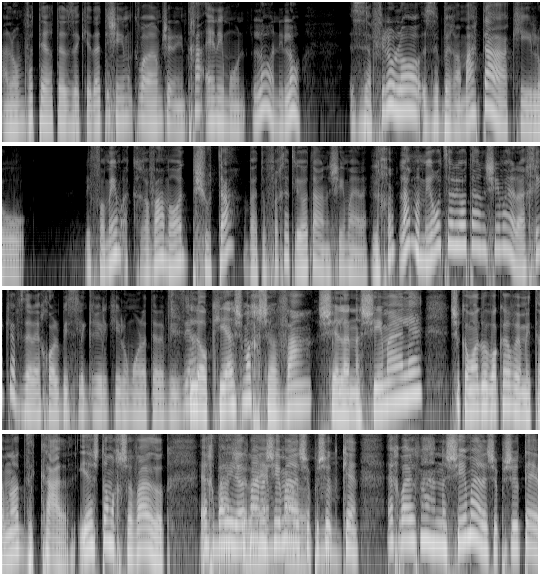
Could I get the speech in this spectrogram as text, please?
אני לא מוותרת על זה, כי ידעתי שאם כבר היום שלי נדחה, אין אימון. לא, אני לא. זה אפילו לא, זה ברמת ה... כאילו, לפעמים הקרבה מאוד פשוטה, ואת הופכת להיות האנשים האלה. נכון. למה? מי רוצה להיות האנשים האלה? הכי כיף זה לאכול ביסלי גריל כאילו מול הטלוויזיה. לא, כי יש מחשבה של הנשים האלה שקמות בבוקר ומתאמנות, זה קל. יש את המחשבה הזאת. איך בא אה, לי להיות שלהם מהאנשים האלה. שפשוט, Mm. כן, איך בא לי להיות מהאנשים האלה שפשוט אה,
